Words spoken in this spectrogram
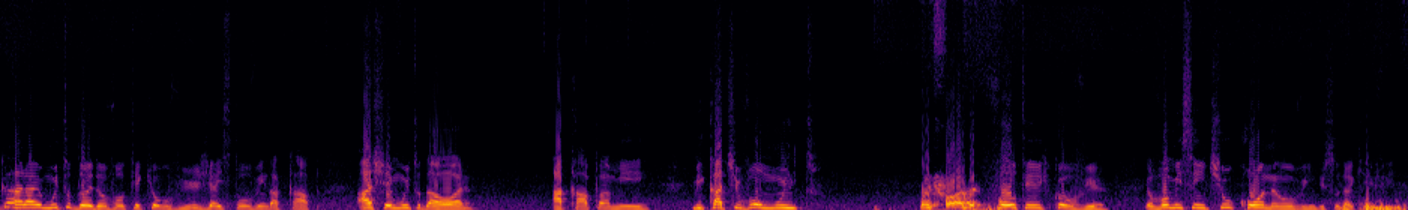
Caralho, muito doido. Eu vou ter que ouvir, já estou vendo a capa. Achei muito da hora. A capa me, me cativou muito. Muito foda. Vou ter que ouvir. Eu vou me sentir o Conan ouvindo isso daqui, filho.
